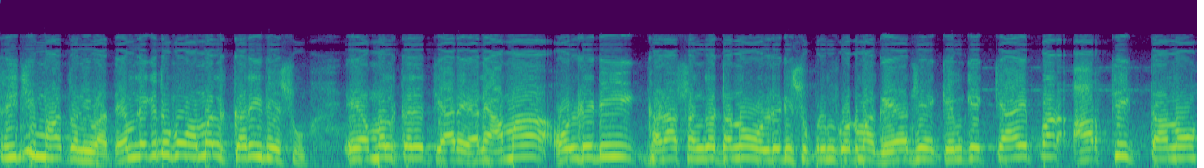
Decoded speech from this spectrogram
ત્રીજી મહત્વની વાત. એમણે કીધું કે હું અમલ કરી દેશું. એ અમલ કરે ત્યારે. અને આમાં ઓલરેડી ઘણા સંગઠનો ઓલરેડી સુપ્રીમ કોર્ટમાં ગયા છે. કેમ કે ક્યાંય પણ આર્થિકતાનો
